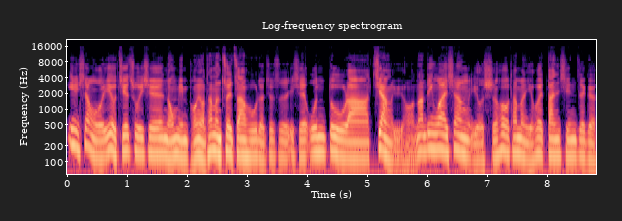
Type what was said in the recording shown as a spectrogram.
因为像我也有接触一些农民朋友，他们最在乎的就是一些温度啦、降雨哦。那另外，像有时候他们也会担心这个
